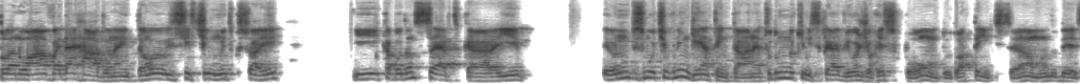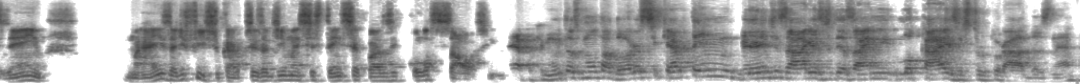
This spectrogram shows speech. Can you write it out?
plano A vai dar errado, né? Então eu insisti muito com isso aí e acabou dando certo, cara. E eu não desmotivo ninguém a tentar, né? Todo mundo que me escreve hoje eu respondo, dou atenção, mando desenho, mas é difícil, cara. Precisa de uma assistência quase colossal, assim. É, porque muitas montadoras sequer têm grandes áreas de design locais estruturadas, né?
